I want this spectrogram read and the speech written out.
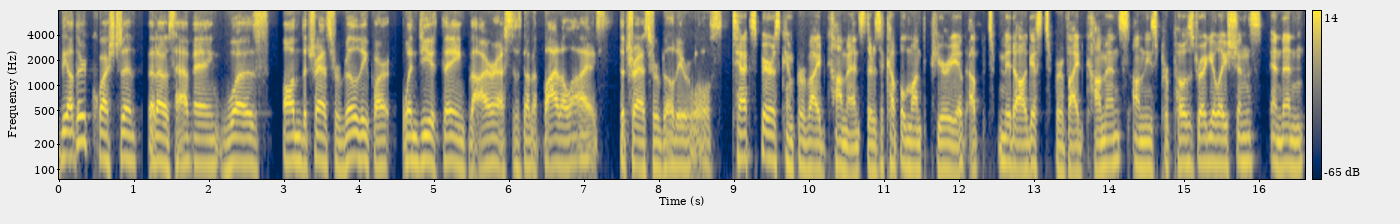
The other question that I was having was on the transferability part. When do you think the IRS is going to finalize the transferability rules. Taxpayers can provide comments. There's a couple month period up to mid August to provide comments on these proposed regulations. And then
